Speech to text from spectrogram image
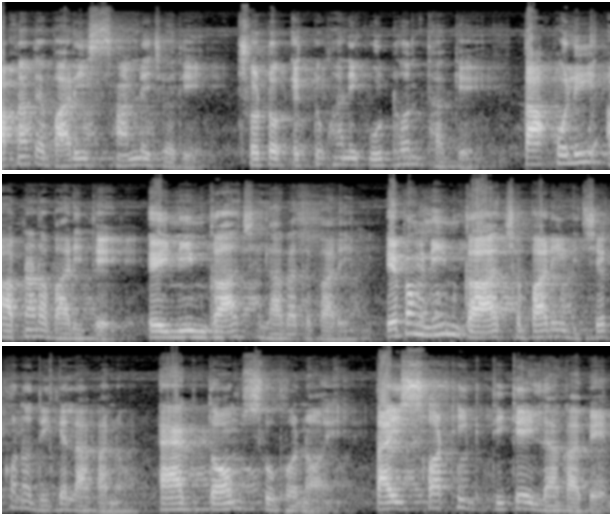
আপনাদের বাড়ির সামনে যদি ছোট একটুখানি উঠোন থাকে তাহলেই আপনারা বাড়িতে এই নিম গাছ লাগাতে পারেন এবং নিম গাছ বাড়ির যে কোনো দিকে লাগানো একদম শুভ নয়। তাই সঠিক দিকেই লাগাবেন।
